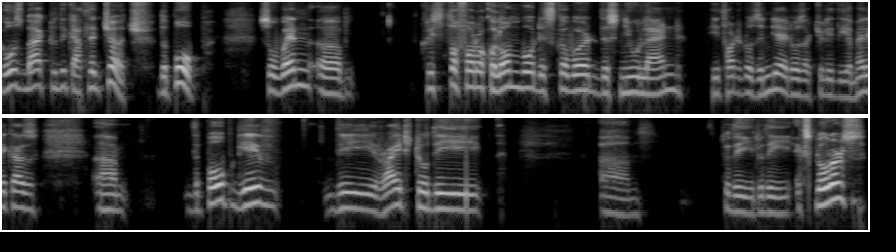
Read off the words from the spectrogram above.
goes back to the Catholic Church, the Pope. So when uh, Cristoforo Colombo discovered this new land, he thought it was India, it was actually the Americas um, the Pope gave the right to the um, to the to the explorers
